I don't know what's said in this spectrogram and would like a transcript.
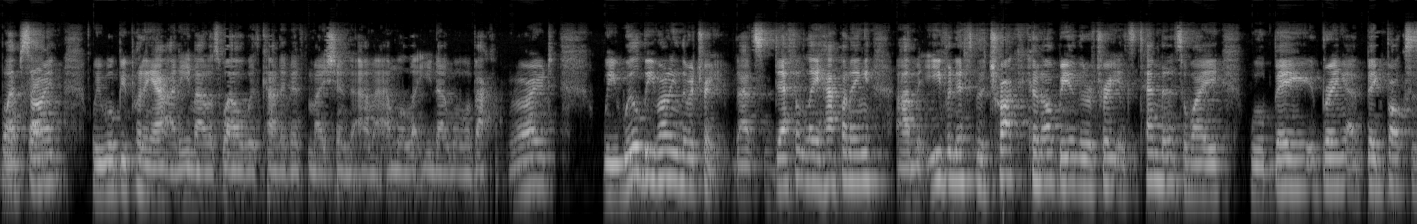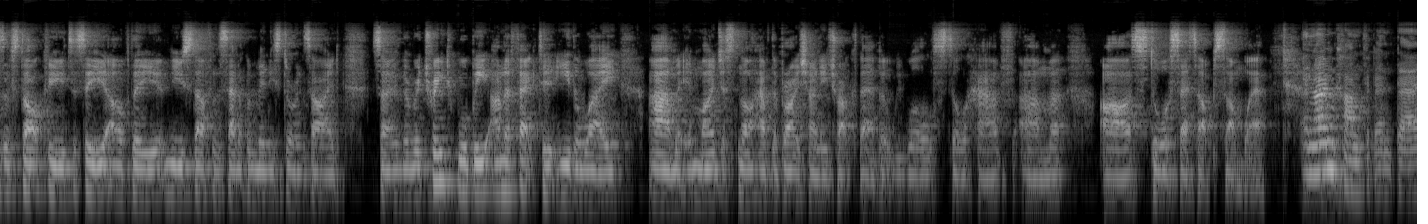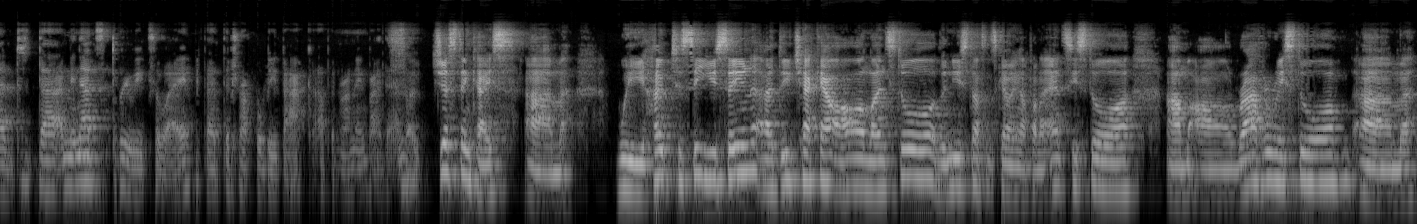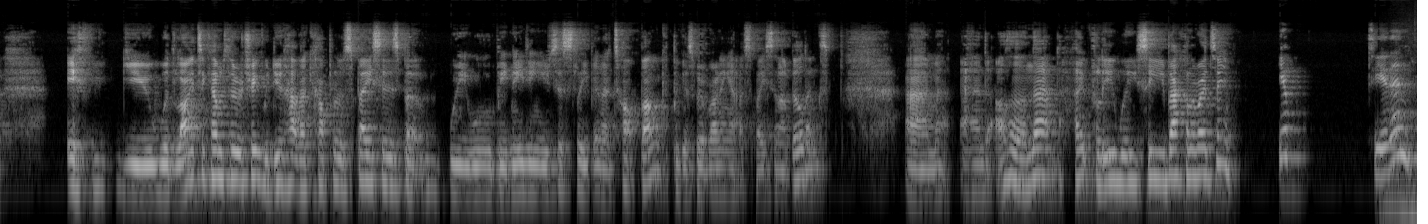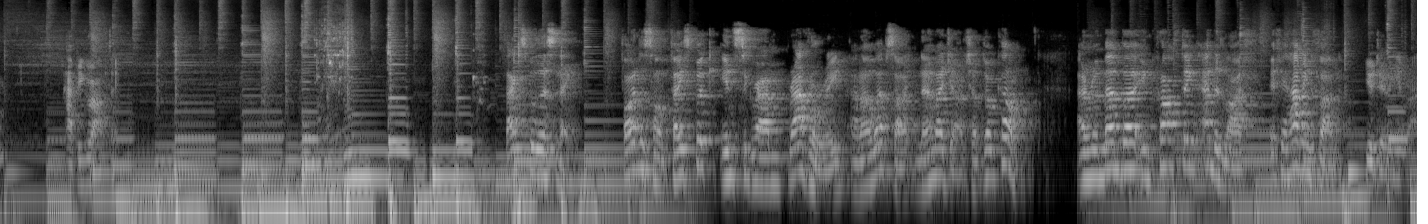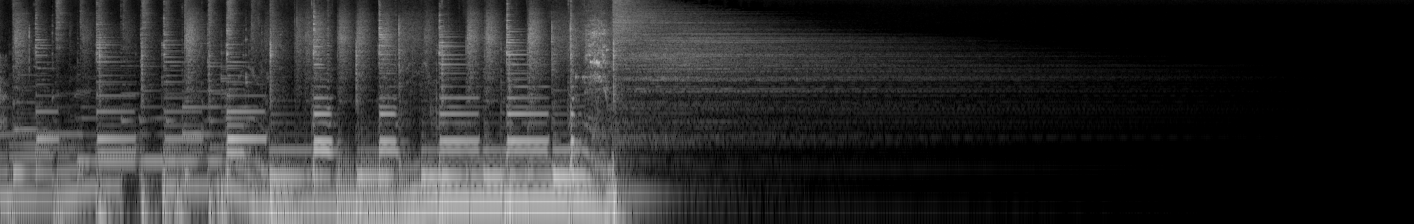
website. Website. We will be putting out an email as well with kind of information, um, and we'll let you know when we're back on the road. We will be running the retreat. That's definitely happening. Um, even if the truck cannot be at the retreat, it's 10 minutes away. We'll be, bring uh, big boxes of stock for you to see of the new stuff and set up a mini store inside. So the retreat will be unaffected either way. Um, it might just not have the bright, shiny truck there, but we will still have um, our store set up somewhere. And I'm confident that, that, I mean, that's three weeks away, that the truck will be back up and running by then. So just in case, um, we hope to see you soon. Uh, do check out our online store, the new stuff that's going up on our Etsy store, um, our Ravelry store. Um, if you would like to come to the retreat, we do have a couple of spaces, but we will be needing you to sleep in a top bunk because we're running out of space in our buildings. Um, and other than that, hopefully we see you back on the road soon. Yep. See you then. Happy grafting. Thanks for listening. Find us on Facebook, Instagram, Ravelry, and our website, nomadyardshop.com. And remember, in crafting and in life, if you're having fun, you're doing it right.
